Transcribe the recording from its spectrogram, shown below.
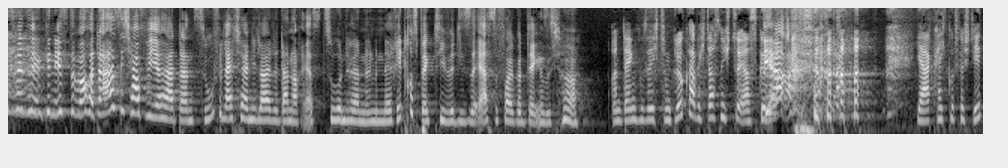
uns, wenn sie nächste Woche da ist. Ich hoffe, ihr hört dann zu. Vielleicht hören die Leute dann auch erst zu und hören in der Retrospektive diese erste Folge und denken sich, hm, Und denken sich, zum Glück habe ich das nicht zuerst gehört. ja, Ja, kann ich gut verstehen.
